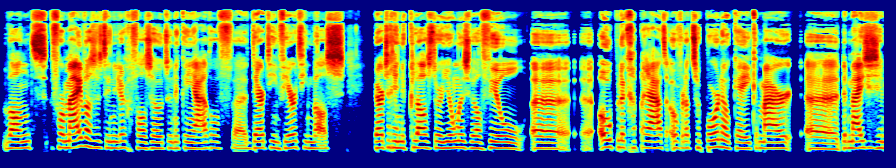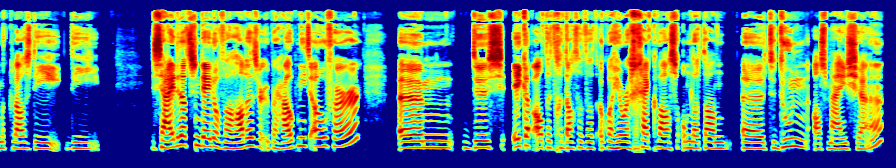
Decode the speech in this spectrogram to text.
Want voor mij was het in ieder geval zo toen ik een jaar of eh 13, 14 was. Werd er in de klas door jongens wel veel eh, eh, openlijk gepraat over dat ze porno keken. Maar eh, de meisjes in mijn klas die, die zeiden dat ze het deden of we hadden het er überhaupt niet over. Ehm, dus ik heb altijd gedacht dat dat ook wel heel erg gek was om dat dan te doen als meisje.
